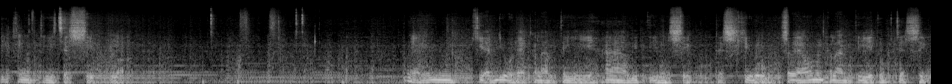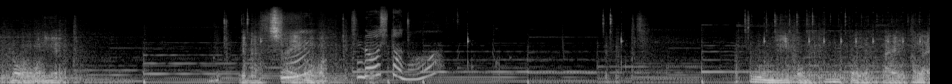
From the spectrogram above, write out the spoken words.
นี่การันตีเจ็ดสิบเหรอเนี่ยมันเขียนอยู่เนี่ยการันตีห้าวิตินสิบเดสคิวแสดงว่ามันการันตีทุกเจ็ดสิบโลเนี่ยเดี๋ยวนะใช่ป่าวะ どうしたの ตู้นี้ผมเพิ่งเปิดไปเท่าไหร่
